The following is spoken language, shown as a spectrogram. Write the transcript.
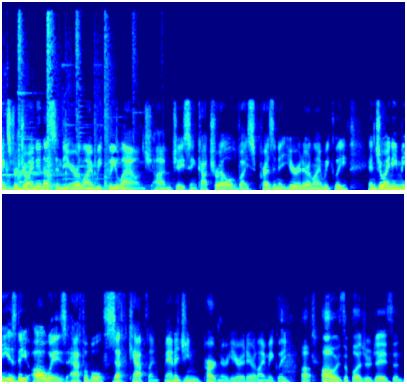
Thanks for joining us in the Airline Weekly Lounge. I'm Jason Cottrell, Vice President here at Airline Weekly, and joining me is the always affable Seth Kaplan, Managing Partner here at Airline Weekly. Uh, always a pleasure, Jason.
